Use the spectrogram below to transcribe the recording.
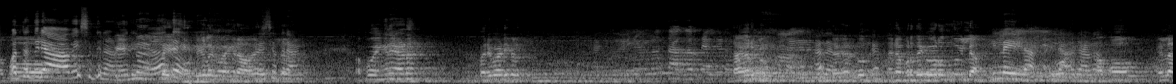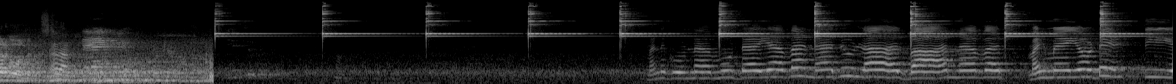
അപ്പോ മൊത്തത്തിൽ ആവേശത്തിലാണ്. അതെ. കുട്ടികളൊക്കെ ഭയങ്കര ആവേശത്തിലാണ്. ആവേശത്തിലാണ്. അപ്പൊ എങ്ങനെയാണ് പരിപാടികൾ? തകർക്കും. തകർക്കും. അതിനപ്പുറത്തേക്ക് വേറെ ഒന്നുമില്ല ഇല്ല ഇല്ല. അപ്പോ എല്ലാവർക്കും ഗുണമുടയവനരുളാൽ വാനവർ മഹിമയോടെത്തിയ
